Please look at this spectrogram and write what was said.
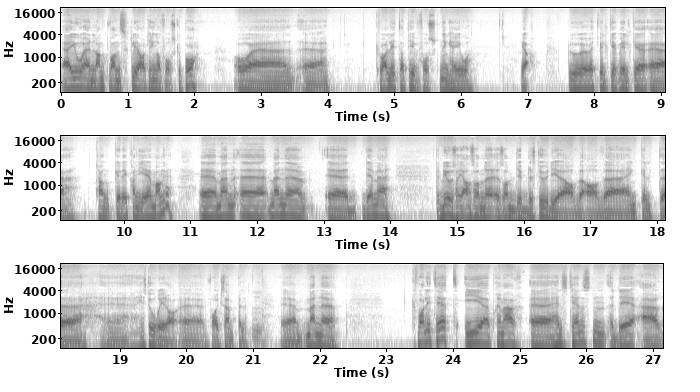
er jo en langt vanskeligere ting å forske på. Og eh, kvalitativ forskning har jo Ja, du vet hvilke, hvilke eh, tanker det kan gi mange. Eh, men, eh, men eh, det med det blir jo så gjerne sånn, eh, sånn dybdestudie av, av eh, enkelte historier, da, for eksempel. Mm. Men Kvalitet i primærhelsetjenesten det er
